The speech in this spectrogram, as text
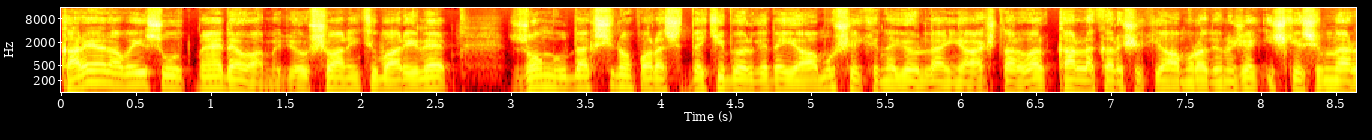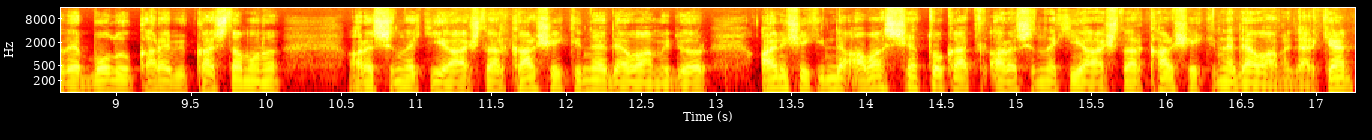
Karayel havayı soğutmaya devam ediyor. Şu an itibariyle Zonguldak Sinop arasındaki bölgede yağmur şeklinde görülen yağışlar var. Karla karışık yağmura dönecek. İç kesimlerde Bolu, Karabük, Kastamonu arasındaki yağışlar kar şeklinde devam ediyor. Aynı şekilde Amasya Tokat arasındaki yağışlar kar şeklinde devam ederken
